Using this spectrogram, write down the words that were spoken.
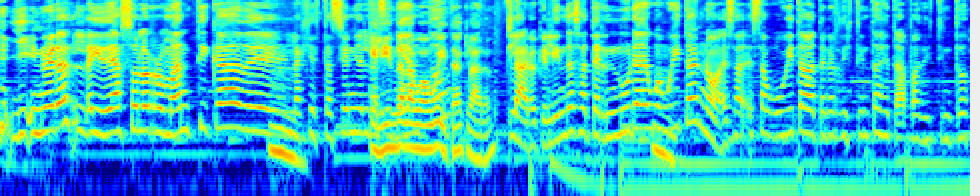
y no era la idea solo romántica de Mm. la gestación y el Qué linda la nacimiento. guaguita, claro. Claro, qué linda esa ternura de Mm. guaguita. No, esa, esa guaguita va a tener distintas etapas, distintos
